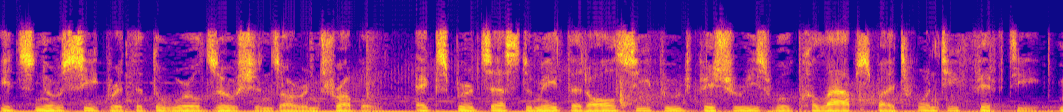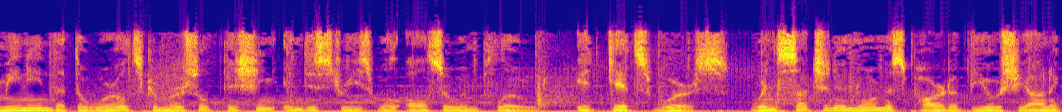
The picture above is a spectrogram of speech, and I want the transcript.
It's no secret that the world's oceans are in trouble. Experts estimate that all seafood fisheries will collapse by 2050, meaning that the world's commercial fishing industries will also implode. It gets worse. When such an enormous part of the oceanic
